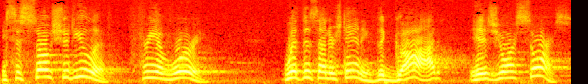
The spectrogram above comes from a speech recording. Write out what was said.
He says, so should you live, free of worry, with this understanding that God is your source.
